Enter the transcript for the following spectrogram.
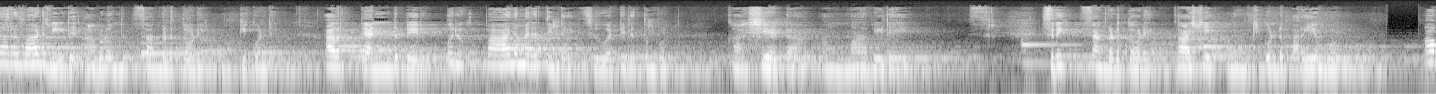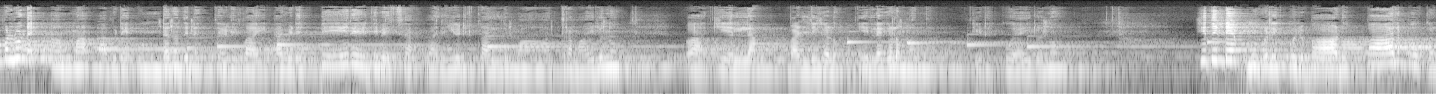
തറവാട് വീട് അവളൊന്ന് സങ്കടത്തോടെ നോക്കിക്കൊണ്ട് അവർ രണ്ടുപേരും ഒരു പാലമരത്തിന്റെ ചുവട്ടിലെത്തുമ്പോൾ കാശിയേട്ട അമ്മ അവിടെ. ശ്രീ സങ്കടത്തോടെ കാശിയെ നോക്കിക്കൊണ്ട് പറയുമ്പോൾ അവളുടെ അമ്മ അവിടെ ഉണ്ടെന്നതിന് തെളിവായി അവിടെ പേരെഴുതി വെച്ച വലിയൊരു കല്ല് മാത്രമായിരുന്നു. ബാക്കിയെല്ലാം വള്ളികളും ഇലകളും വന്ന് കിടക്കുകയായിരുന്നു. ഇതിന്റെ മുകളിൽ ഒരുപാട് പാലപ്പൂക്കൾ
